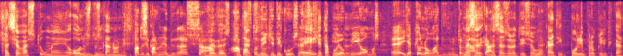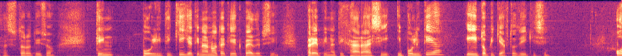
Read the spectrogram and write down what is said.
θα σεβαστούμε όλους mm -hmm. του κανόνες. Πάντως υπάρχουν αντιδράσεις από, από αυτοδιοικητικούς. Οι οποίοι όμως. Ε, για ποιο λόγο αντιδρούν τρελαθικά. Να σας ρωτήσω ναι. εγώ κάτι πολύ προκλητικά θα σας το ρωτήσω. Την πολιτική για την ανώτατη εκπαίδευση πρέπει να τη χαράσει η πολιτεία ή η τοπική αυτοδιοίκηση; Ω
